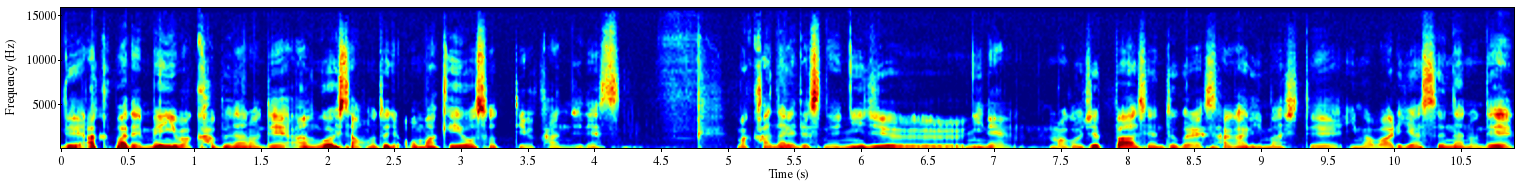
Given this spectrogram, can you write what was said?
で、あくまでメインは株なので、暗号資産は本当におまけ要素っていう感じです。まあ、かなりですね、22年、まあ、50%ぐらい下がりまして、今割安なので、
